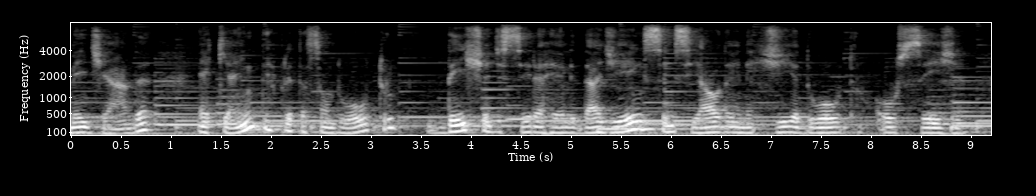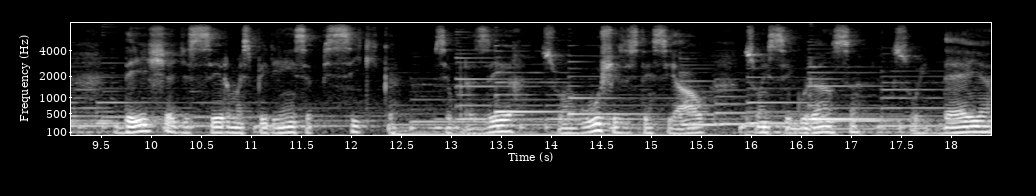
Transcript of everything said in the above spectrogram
mediada é que a interpretação do outro deixa de ser a realidade essencial da energia do outro, ou seja, deixa de ser uma experiência psíquica, seu prazer, sua angústia existencial, sua insegurança, sua ideia,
